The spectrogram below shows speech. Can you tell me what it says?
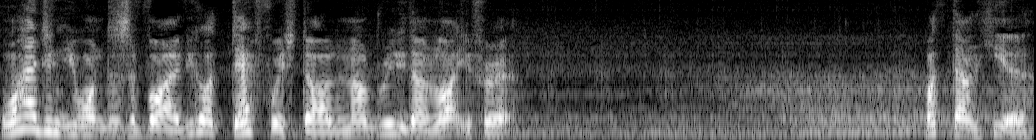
Why didn't you want to survive? You got a death wish, darling. I really don't like you for it. What's down here?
